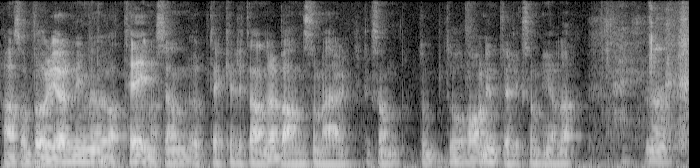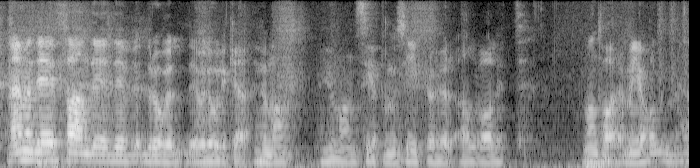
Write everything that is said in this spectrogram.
Han sa börjar ni med Watain och sen upptäcker lite andra band som är liksom... Då, då har ni inte liksom hela... Nej. Nej men det är fan, det, det beror väl, det är väl olika hur man, hur man ser på musik och hur allvarligt man tar det. Men jag håller med.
